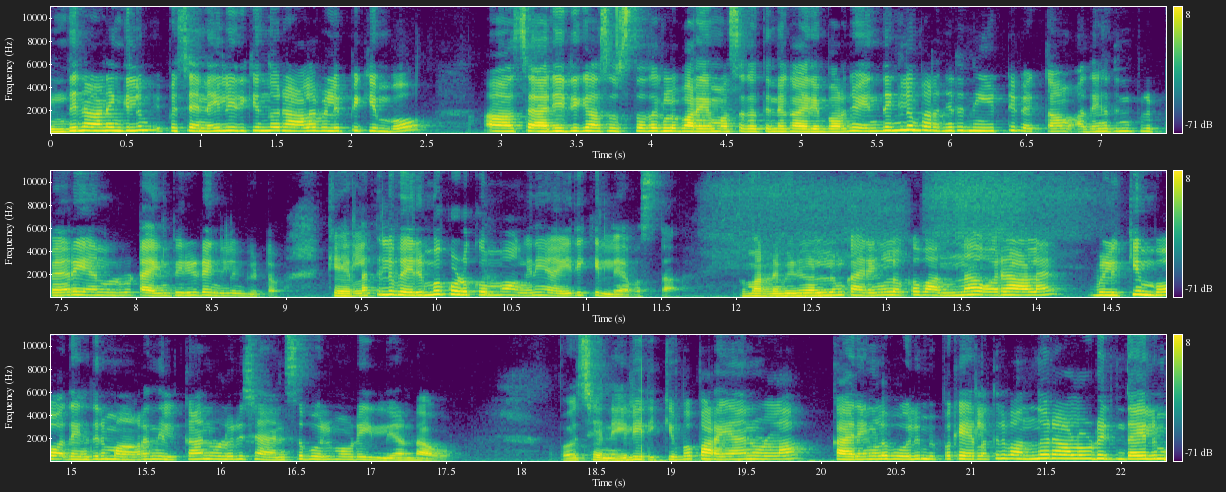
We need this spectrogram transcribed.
എന്തിനാണെങ്കിലും ഇപ്പൊ ചെന്നൈയിൽ ഇരിക്കുന്ന ഒരാളെ വിളിപ്പിക്കുമ്പോൾ ശാരീരിക അസ്വസ്ഥതകൾ പറയാം അസുഖത്തിന്റെ കാര്യം പറഞ്ഞു എന്തെങ്കിലും പറഞ്ഞിട്ട് നീട്ടി വെക്കാം അദ്ദേഹത്തിന് പ്രിപ്പയർ ചെയ്യാനുള്ള ടൈം പീരീഡ് എങ്കിലും കിട്ടും. കേരളത്തിൽ വരുമ്പോൾ കൊടുക്കുമ്പോൾ അങ്ങനെ ആയിരിക്കില്ലേ അവസ്ഥ? ഇപ്പം മരണ വീടുകളിലും കാര്യങ്ങളിലൊക്കെ വന്ന ഒരാളെ വിളിക്കുമ്പോൾ അദ്ദേഹത്തിന് മാറി നിൽക്കാനുള്ളൊരു ചാൻസ് പോലും അവിടെ ഇല്ലാണ്ടാവും. അപ്പോൾ ചെന്നൈയിൽ ഇരിക്കുമ്പോൾ പറയാനുള്ള കാര്യങ്ങൾ പോലും ഇപ്പോൾ കേരളത്തിൽ വന്ന ഒരാളോട് എന്തായാലും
